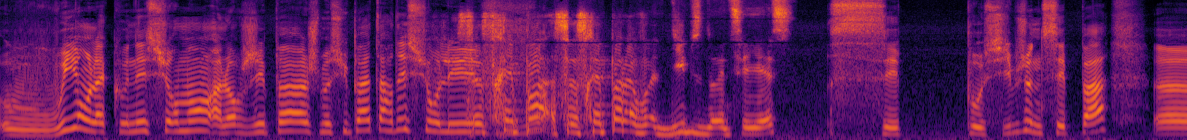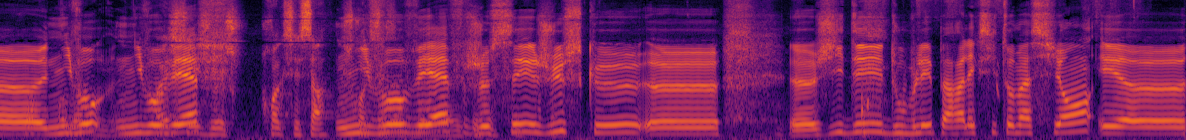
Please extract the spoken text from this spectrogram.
Oui, on la connaît sûrement. Alors j'ai pas, je me suis pas attardé sur les. Ce serait pas, ce serait pas la voix de Gibbs dans NCIS C'est possible, je ne sais pas. Euh, niveau niveau Ouais, si, VF, je crois que c'est ça. Je Niveau VF, je sais juste que euh, JD doublé par Alexis Thomasian et euh,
